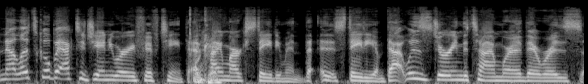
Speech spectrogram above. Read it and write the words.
now let's go back to January 15th at Okay. Highmark Stadium. Uh, Stadium. That was during the time where there was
